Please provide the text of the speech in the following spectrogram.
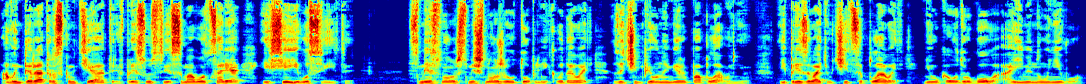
а в императорском театре в присутствии самого царя и всей его свиты. Смешно, смешно же утопленника выдавать за чемпиона мира по плаванию и призывать учиться плавать не у кого другого, а именно у него.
